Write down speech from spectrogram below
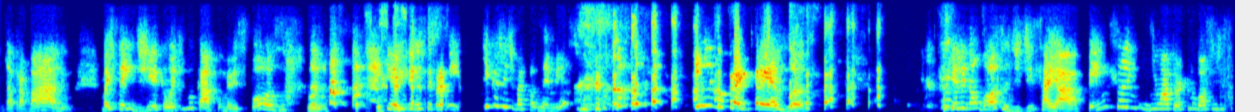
dá trabalho, mas tem dia que eu entro no carro com meu esposo hum. e ele diz assim para mim, o que, que a gente vai fazer mesmo? Indo para a empresa. Porque ele não gosta de, de ensaiar. Pensa em um ator que não gosta de ensaiar.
